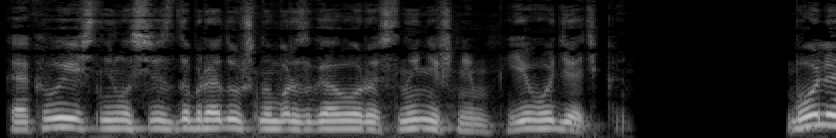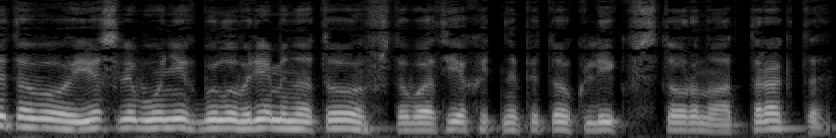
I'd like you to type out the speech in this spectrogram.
как выяснилось из добродушного разговора с нынешним его дядькой. Более того, если бы у них было время на то, чтобы отъехать на пяток лик в сторону от тракта,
